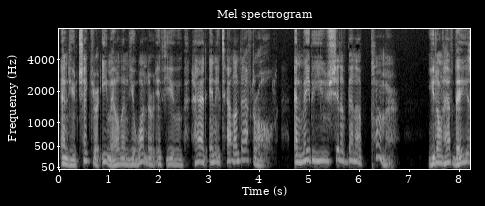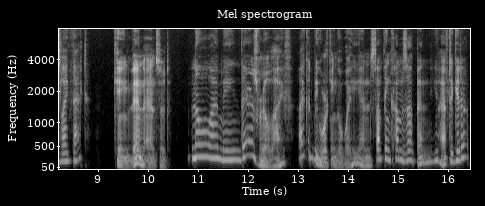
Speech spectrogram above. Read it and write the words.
and you check your email and you wonder if you had any talent after all, and maybe you should have been a plumber. You don't have days like that? King then answered, No, I mean, there's real life. I could be working away and something comes up and you have to get up.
